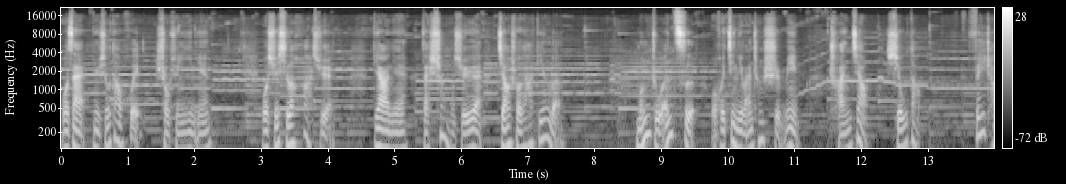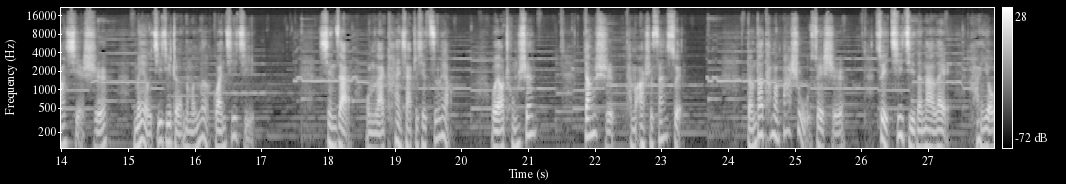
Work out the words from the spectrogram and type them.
我在女修道会受训一年，我学习了化学，第二年在圣母学院教授拉丁文。盟主恩赐，我会尽力完成使命，传教修道。非常写实，没有积极者那么乐观积极。现在我们来看一下这些资料。我要重申，当时他们二十三岁，等到他们八十五岁时，最积极的那类还有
